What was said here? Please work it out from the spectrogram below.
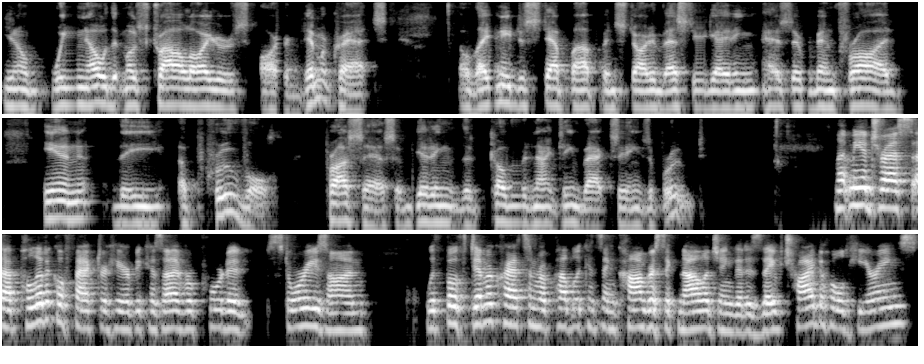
you know, we know that most trial lawyers are Democrats. Well, they need to step up and start investigating has there been fraud in the approval process of getting the COVID 19 vaccines approved? Let me address a political factor here because I've reported stories on with both Democrats and Republicans in Congress acknowledging that as they've tried to hold hearings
